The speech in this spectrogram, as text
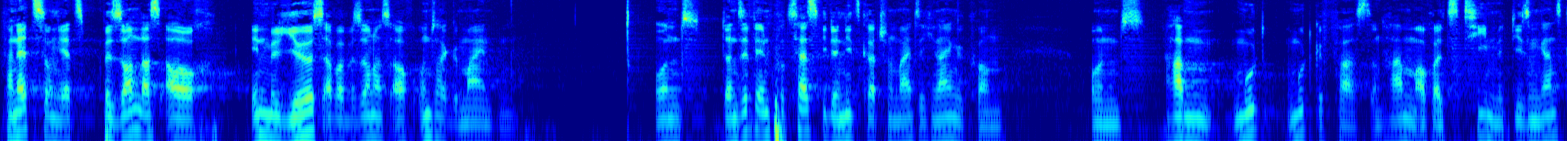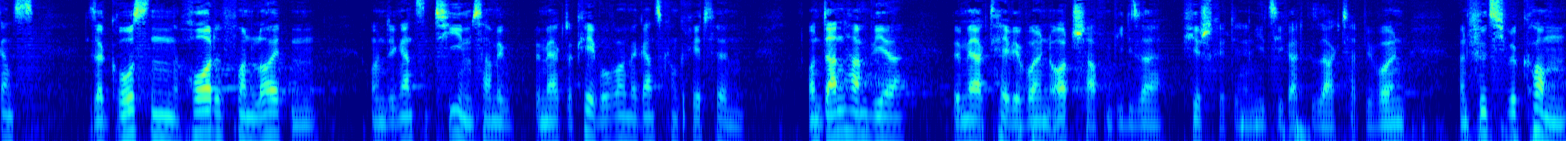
Vernetzung jetzt besonders auch in Milieus, aber besonders auch unter Gemeinden. Und dann sind wir in den Prozess, wie der Nils gerade schon meinte, hineingekommen und haben Mut, Mut gefasst und haben auch als Team mit diesem ganz, ganz, dieser großen Horde von Leuten und den ganzen Teams haben wir bemerkt, okay, wo wollen wir ganz konkret hin? Und dann haben wir bemerkt, hey, wir wollen einen Ort schaffen, wie dieser Vierschritt, den der Nils gerade gesagt hat. Wir wollen, man fühlt sich willkommen,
